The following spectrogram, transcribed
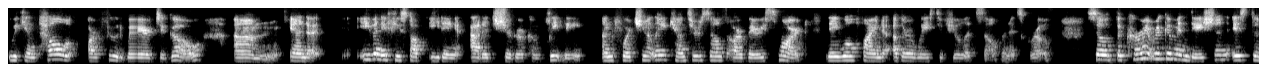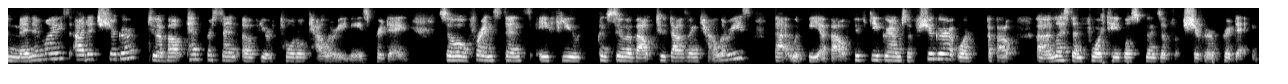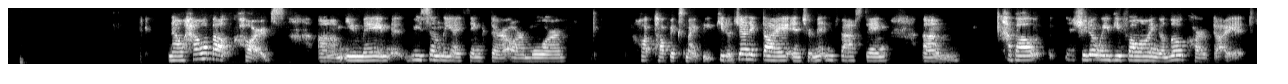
we can tell our food where to go. Um, and even if you stop eating added sugar completely, unfortunately, cancer cells are very smart. They will find other ways to fuel itself and its growth. So the current recommendation is to minimize added sugar to about 10% of your total calorie needs per day. So for instance, if you consume about 2000 calories, that would be about 50 grams of sugar or about uh, less than four tablespoons of sugar per day. Now, how about carbs? Um, you may, recently, I think there are more hot topics might be ketogenic diet, intermittent fasting. Um, how about, shouldn't we be following a low carb diet?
